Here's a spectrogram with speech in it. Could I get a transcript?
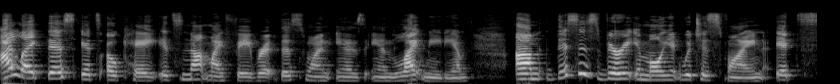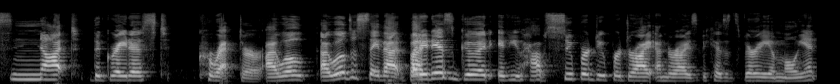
I like this. It's okay. It's not my favorite. This one is in light medium. Um, this is very emollient, which is fine. It's not the greatest corrector. I will i will just say that but it is good if you have super duper dry under eyes because it's very emollient.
